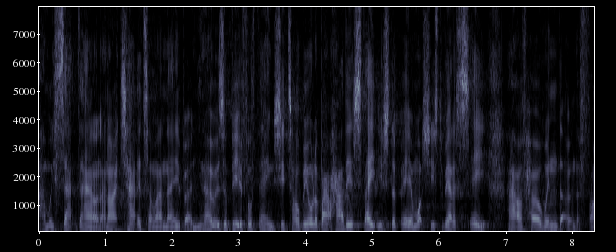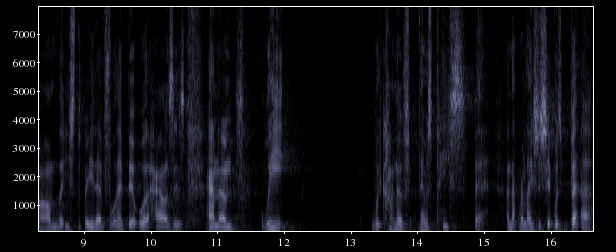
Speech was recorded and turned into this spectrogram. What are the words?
And we sat down and I chatted to my neighbor. And you know, it was a beautiful thing. She told me all about how the estate used to be and what she used to be able to see out of her window and the farm that used to be there before they built all the houses. And um, we, we kind of, there was peace there. And that relationship was better.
